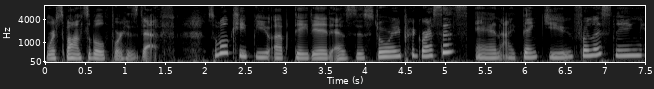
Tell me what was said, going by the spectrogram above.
responsible for his death. So we'll keep you updated as this story progresses, and I thank you for listening.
